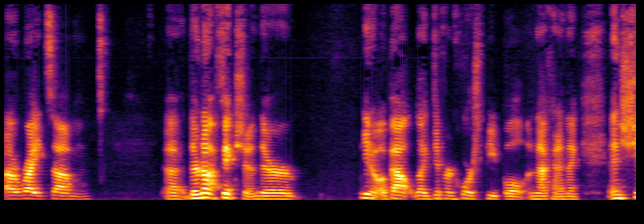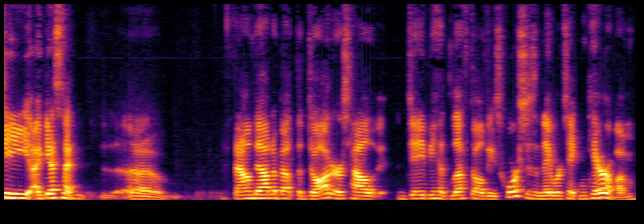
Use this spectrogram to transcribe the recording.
uh, writes. Um, uh, they're not fiction. They're you know about like different horse people and that kind of thing. And she, I guess, had uh, found out about the daughters how Davy had left all these horses and they were taking care of them.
